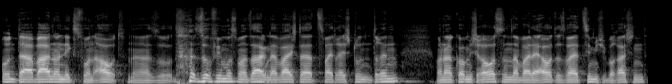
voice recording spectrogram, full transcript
und da war noch nichts von out. Ne? Also so viel muss man sagen. Da war ich da zwei, drei Stunden drin und dann komme ich raus und dann war der out. Das war ja ziemlich überraschend.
